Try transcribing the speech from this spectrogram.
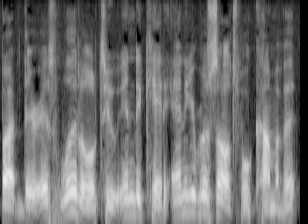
but there is little to indicate any results will come of it.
